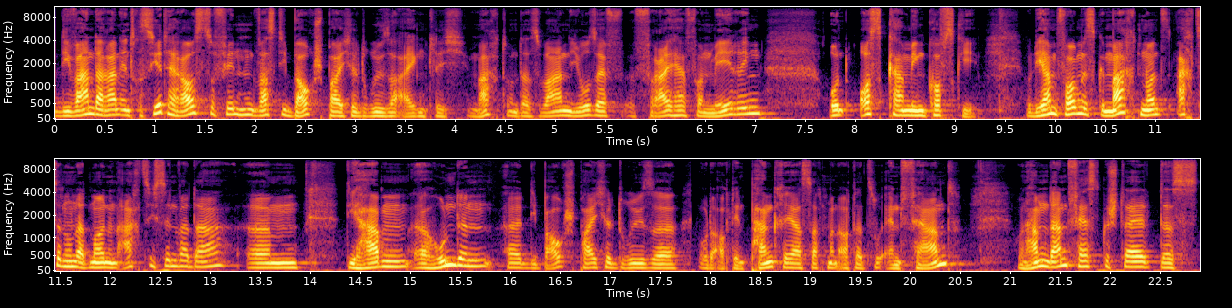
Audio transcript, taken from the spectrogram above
die waren daran interessiert herauszufinden, was die Bauchspeicheldrüse eigentlich macht. Und das waren Josef Freiherr von Mehring und Oskar Minkowski. Und die haben Folgendes gemacht. 1889 sind wir da. Ähm, die haben äh, Hunden äh, die Bauchspeicheldrüse oder auch den Pankreas, sagt man auch dazu, entfernt und haben dann festgestellt, dass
